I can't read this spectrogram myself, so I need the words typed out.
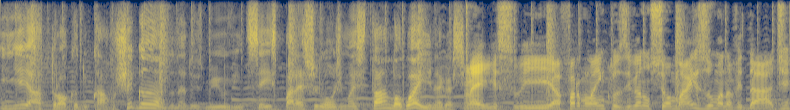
e a troca do carro chegando, né? 2026 parece longe, mas tá logo aí, né, Garcia? É isso. E a Fórmula E, inclusive, anunciou mais uma novidade,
